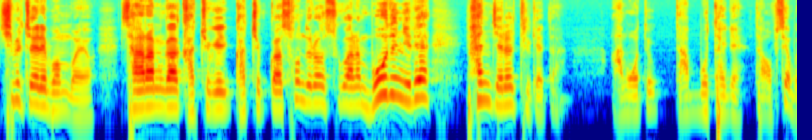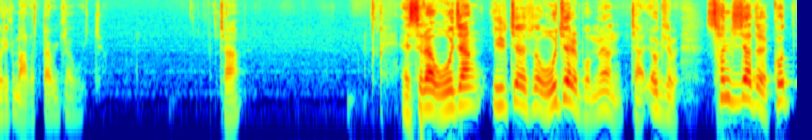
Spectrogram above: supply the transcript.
11절에 보면 뭐예요? 사람과 가축이, 가축과 손으로 수고하는 모든 일에 한재를 들겠다. 아무것도 다 못하게 다 없애버리게 말았다고 얘기하고 있죠. 자, 에스라 5장 1절에서 5절을 보면 자 여기서 선지자들 곧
